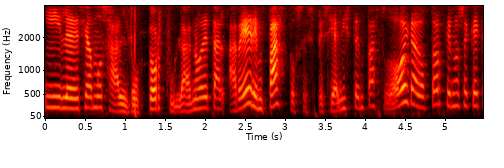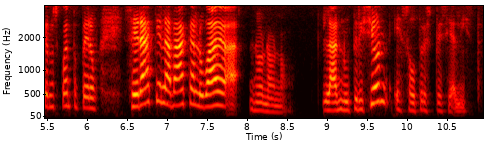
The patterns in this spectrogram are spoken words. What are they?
y le decíamos al doctor fulano de tal, a ver, en pastos, especialista en pastos, oiga, doctor, que no sé qué, que no sé cuánto, pero ¿será que la vaca lo va a...? No, no, no. La nutrición es otro especialista.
